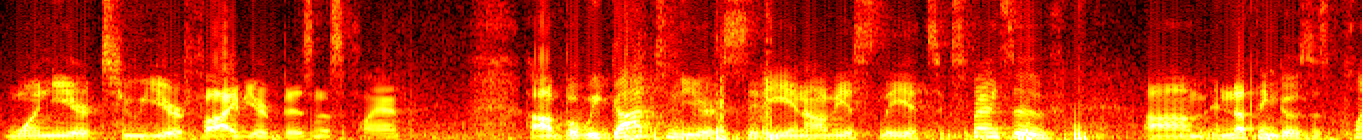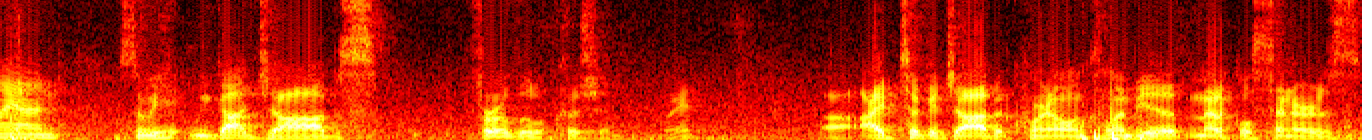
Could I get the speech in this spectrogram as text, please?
one year, two year, five year business plan. Uh, but we got to New York City, and obviously it's expensive, um, and nothing goes as planned. So we, we got jobs for a little cushion, right? Uh, I took a job at Cornell and Columbia Medical Centers,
